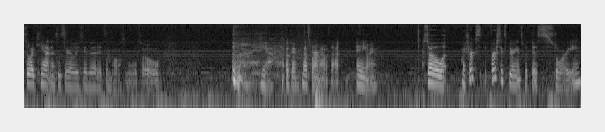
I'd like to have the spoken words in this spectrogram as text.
So I can't necessarily say that it's impossible. So, yeah. Okay, that's where I'm at with that. Anyway, so my first first experience with this story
